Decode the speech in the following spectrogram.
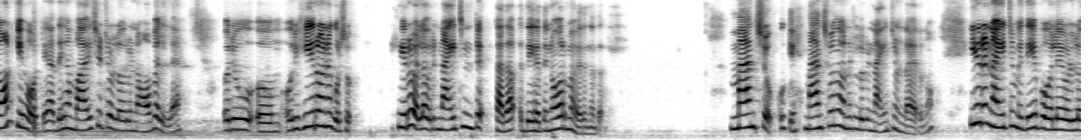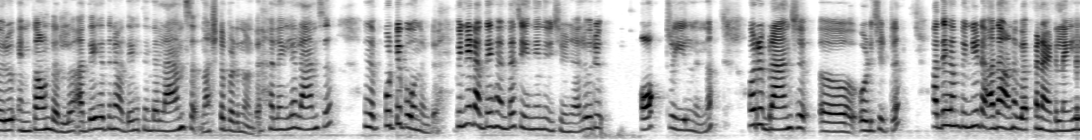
ജോൺ കിഹോട്ടെ അദ്ദേഹം വായിച്ചിട്ടുള്ള ഒരു നോവലിലെ ഒരു ഒരു ഹീറോയിനെ കുറിച്ച് ഹീറോ അല്ല ഒരു നൈറ്റിന്റെ കഥ അദ്ദേഹത്തിന് ഓർമ്മ വരുന്നത്. മാൻഷോ ഓക്കെ മാൻഷോ എന്ന് പറഞ്ഞിട്ടുള്ള ഒരു നൈറ്റ് ഉണ്ടായിരുന്നു. ഈ ഒരു നൈറ്റും ഇതേപോലെയുള്ള ഒരു എൻകൗണ്ടറിൽ അദ്ദേഹത്തിനും അദ്ദേഹത്തിന്റെ ലാൻസ് നഷ്ടപ്പെടുന്നുണ്ട്. അല്ലെങ്കിൽ ലാൻസ് പൊട്ടിപ്പോകുന്നുണ്ട്. പിന്നീട് അദ്ദേഹം എന്താ ചെയ്യുന്നതെന്ന് വെച്ച് കഴിഞ്ഞാൽ ഒരു ഓക്ക് ട്രീയിൽ നിന്ന് ഒരു ബ്രാഞ്ച് ഒടിച്ചിട്ട് അദ്ദേഹം പിന്നീട് അതാണ് വെപ്പനായിട്ട് അല്ലെങ്കിൽ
